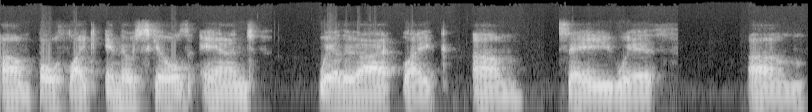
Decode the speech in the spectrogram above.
um, both like in those skills and where they're at like um, say with um,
